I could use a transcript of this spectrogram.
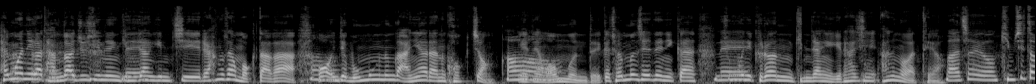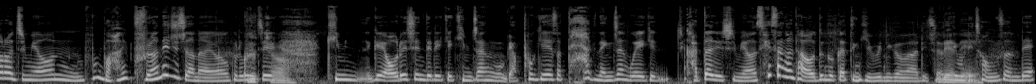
할머니가 담가주시는 네. 김장 김치를 항상 먹다가 어, 이제 못 먹는 거 아니야라는 걱정에 어. 대한 원문들. 그러니까 젊은 세대니까 네. 충분히 그런 김장 얘기를 하시 하는 것 같아요. 맞아요. 김치 떨어지면 뭐 많이 불안해지잖아요. 그리고 이제 그렇죠. 김 이게 어르신들이 이렇게 김장 몇 포기 해서 딱 냉장고에 이렇게 갖다 주시면 세상을 다 얻은 것 같은 기분이고 말이죠. 네네. 기분이 정서인데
